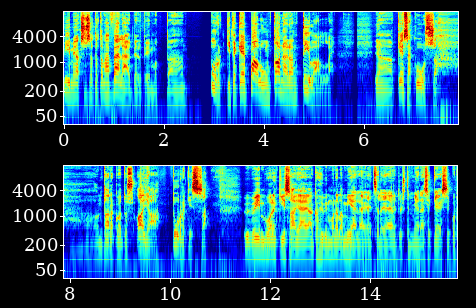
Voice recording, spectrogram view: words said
viime jaksossa tota vähän väläyteltiin, mutta Turkki tekee paluun Kanadan tilalle. Ja kesäkuussa on tarkoitus ajaa Turkissa. Viime vuoden kisa jäi aika hyvin monella mieleen ja itsellä jäi erityisesti mieleen se keissi, kun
